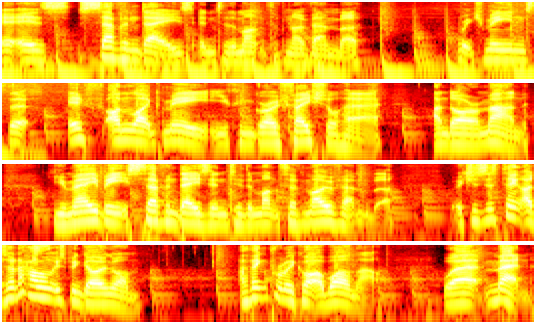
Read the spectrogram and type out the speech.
It is seven days into the month of November, which means that if, unlike me, you can grow facial hair and are a man, you may be seven days into the month of November, which is this thing. I don't know how long it's been going on. I think probably quite a while now, where men,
